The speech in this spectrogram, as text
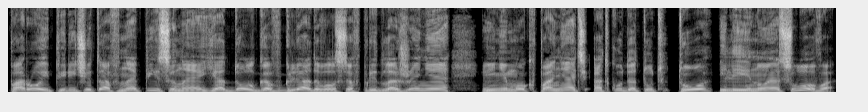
Порой, перечитав написанное, я долго вглядывался в предложение и не мог понять, откуда тут то или иное слово.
